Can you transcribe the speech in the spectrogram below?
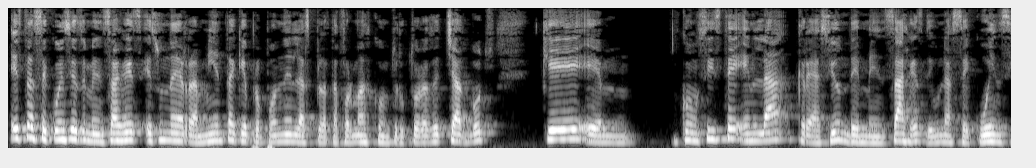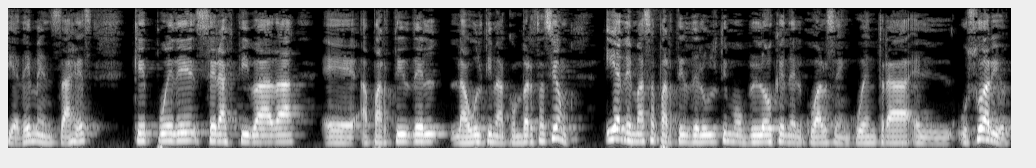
Estas secuencias de mensajes es una herramienta que proponen las plataformas constructoras de chatbots que em, consiste en la creación de mensajes, de una secuencia de mensajes que puede ser activada eh, a partir de la última conversación y además a partir del último bloque en el cual se encuentra el usuario.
